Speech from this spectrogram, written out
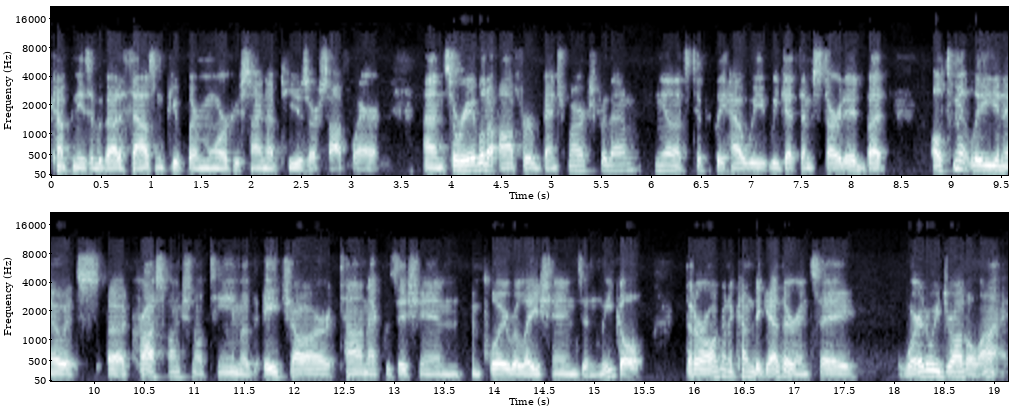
companies of about a thousand people or more who sign up to use our software. Um, so we're able to offer benchmarks for them. You know, that's typically how we we get them started, but ultimately, you know, it's a cross-functional team of HR, talent acquisition, employee relations, and legal that are all going to come together and say, where do we draw the line?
